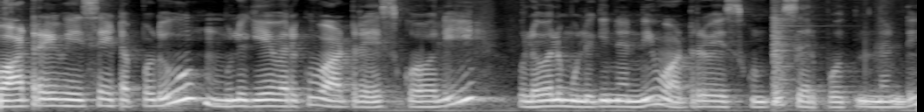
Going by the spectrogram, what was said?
వాటర్ వేసేటప్పుడు ములిగే వరకు వాటర్ వేసుకోవాలి. ఉలవలు ములిగినన్ని వాటర్ వేసుకుంటే సరిపోతుందండి.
